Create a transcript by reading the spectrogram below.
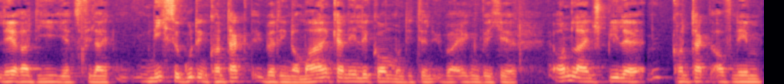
Lehrer, die jetzt vielleicht nicht so gut in Kontakt über die normalen Kanäle kommen und die dann über irgendwelche Online-Spiele Kontakt aufnehmen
